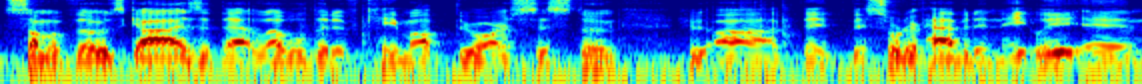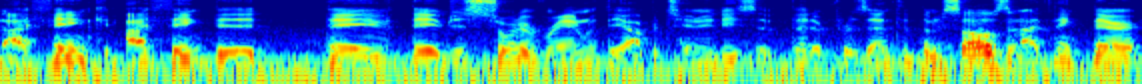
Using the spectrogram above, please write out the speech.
some of those guys at that level that have came up through our system, uh, they, they sort of have it innately, and I think I think that they've they've just sort of ran with the opportunities that, that have presented themselves, and I think their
